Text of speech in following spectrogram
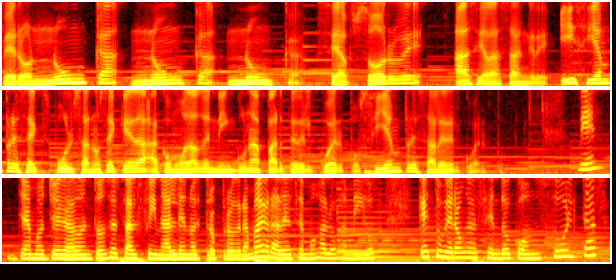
pero nunca, nunca, nunca se absorbe hacia la sangre y siempre se expulsa, no se queda acomodado en ninguna parte del cuerpo, siempre sale del cuerpo. Bien, ya hemos llegado entonces al final de nuestro programa. Agradecemos a los amigos que estuvieron haciendo consultas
